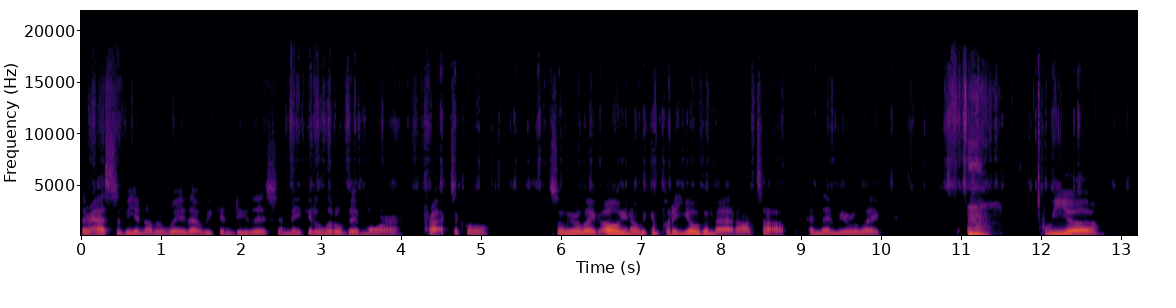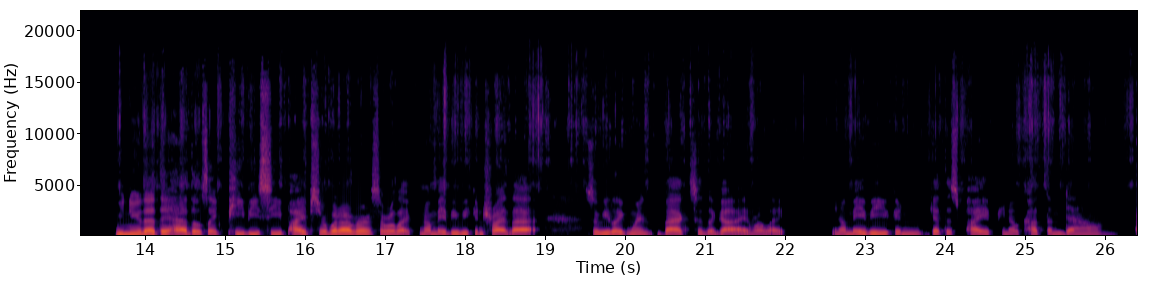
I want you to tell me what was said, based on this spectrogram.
there has to be another way that we can do this and make it a little bit more practical. So we were like, oh, you know, we can put a yoga mat on top. And then we were like, we, uh, we knew that they had those like PVC pipes or whatever. So we're like, no, maybe we can try that. So we like went back to the guy and we're like, you know, maybe you can get this pipe, you know, cut them down,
